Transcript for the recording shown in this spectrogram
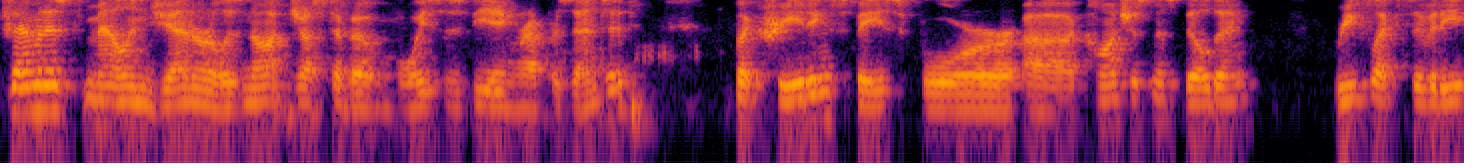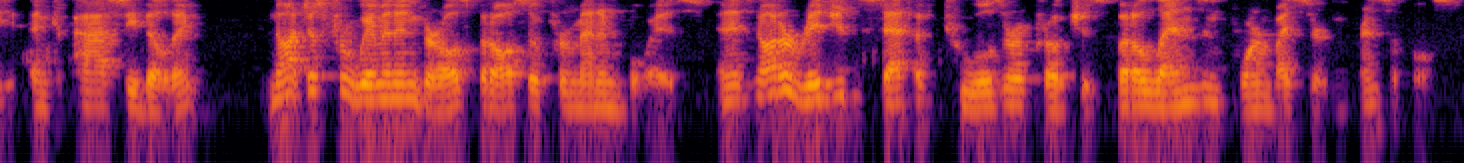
feminist MEL in general is not just about voices being represented, but creating space for uh, consciousness building, reflexivity, and capacity building not just for women and girls, but also for men and boys. And it's not a rigid set of tools or approaches, but a lens informed by certain principles.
